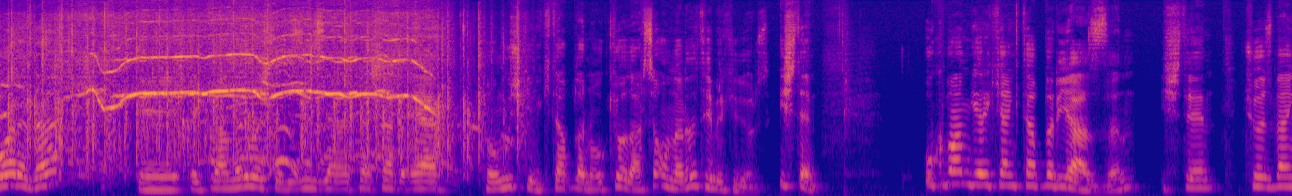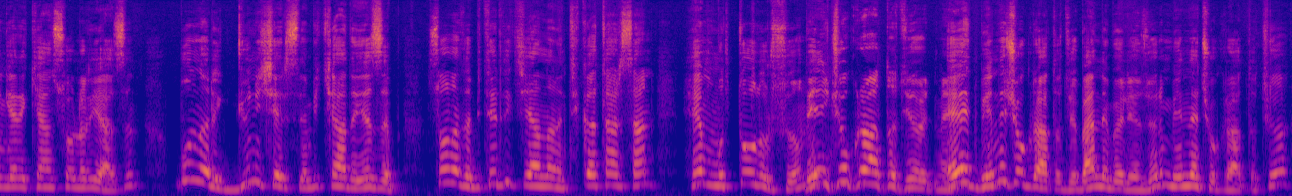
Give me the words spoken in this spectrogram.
Bu arada e, ekranları başında bizi izleyen arkadaşlar da eğer Tonguç gibi kitaplarını okuyorlarsa onları da tebrik ediyoruz. İşte okumam gereken kitapları yazdın. İşte çözmen gereken soruları yazdın. Bunları gün içerisinde bir kağıda yazıp sonra da bitirdikçe yanlarına tik atarsan hem mutlu olursun. Beni çok rahatlatıyor öğretmenim. Evet beni de çok rahatlatıyor. Ben de böyle yazıyorum. Beni de çok rahatlatıyor.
